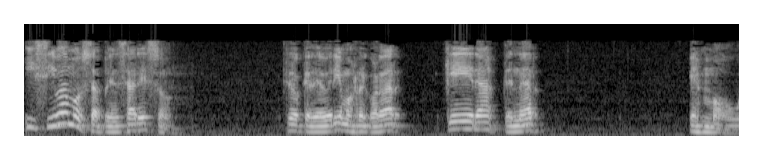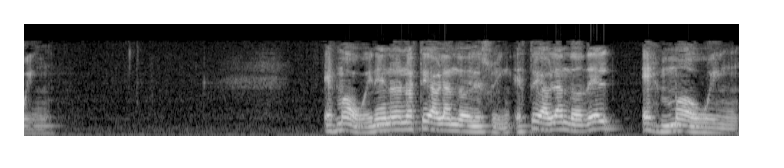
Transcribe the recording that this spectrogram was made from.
Y si vamos a pensar eso, creo que deberíamos recordar qué era tener smowing. Smowing, ¿eh? no, no estoy hablando del swing, estoy hablando del smowing.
